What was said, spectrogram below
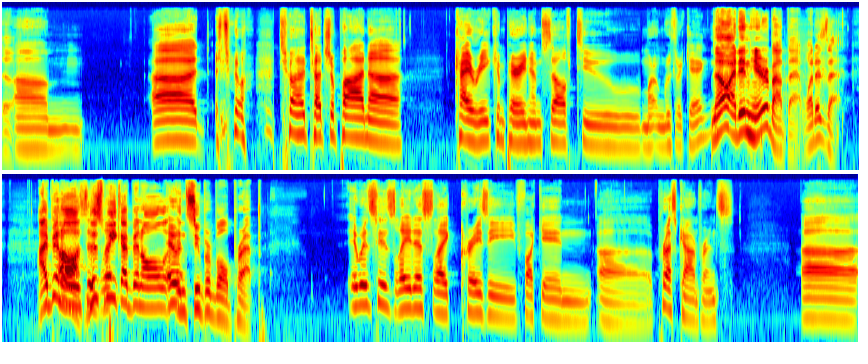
Um, uh, do, do you want to touch upon uh, Kyrie comparing himself to Martin Luther King? No, I didn't hear about that. What is that? I've been Oh, all this la- week. I've been all It wa- in Super Bowl prep. It was his latest like crazy fucking uh, press conference. Uh,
